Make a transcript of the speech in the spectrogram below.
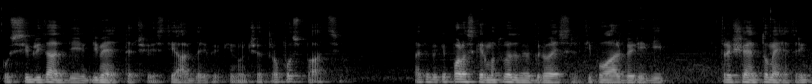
possibilità di, di metterci questi alberi perché non c'è troppo spazio. Anche perché poi la schermatura dovrebbero essere tipo alberi di 300 metri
